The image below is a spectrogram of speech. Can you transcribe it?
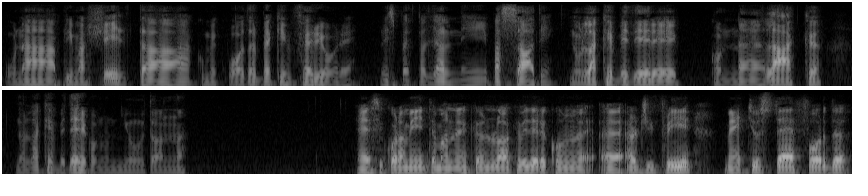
una prima scelta come quarterback inferiore rispetto agli anni passati. Nulla a che vedere con eh, Luck, nulla a che vedere con un Newton. Eh, sicuramente, ma non è che nulla a che vedere con eh, RG3, Matthew Stafford.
